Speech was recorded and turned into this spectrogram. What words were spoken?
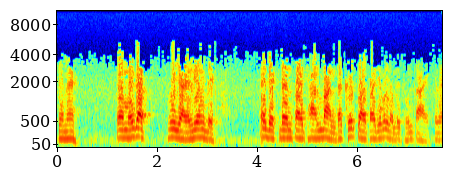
ใช่ไหมแต่เหมือนกับผู้ใหญ่เลี้ยงเด็กไอ้เด็กเดินไปชานบ้านถ้าคืนปล่อยไปเดี๋ยวมันหล่นในถุนตายใช่ไหม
